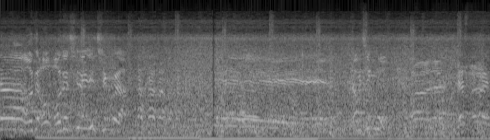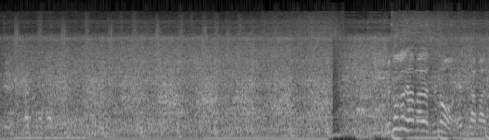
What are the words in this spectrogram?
야, 어제, 어, 어제 친해진 친구야. 예. 형 친구. 준호도 잡아줘, 준호. 얘도 잡아줘.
